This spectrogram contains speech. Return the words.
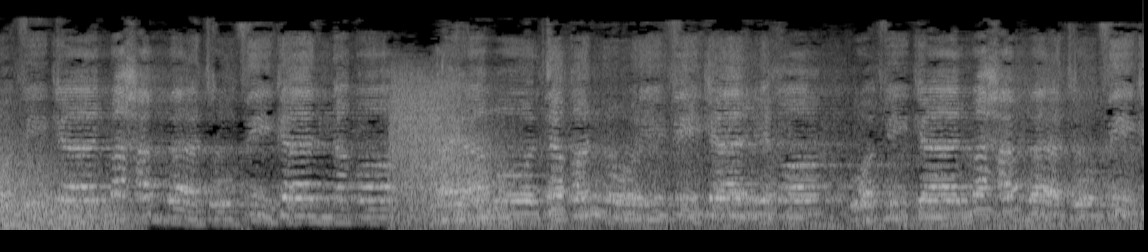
وفيك المحبة فيك النقاء. ملتقى النور فيك اللقاء. وفيك المحبة فيك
